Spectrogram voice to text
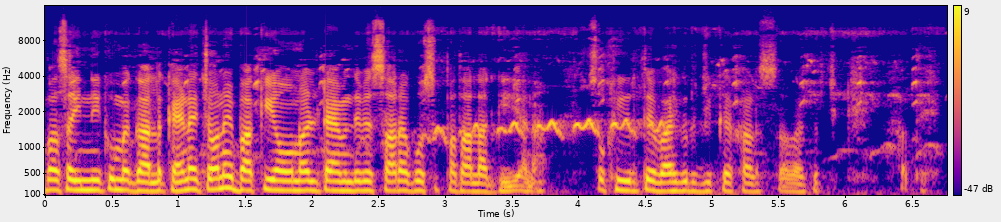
ਬਸ ਇੰਨੀ ਕੁ ਮੈਂ ਗੱਲ ਕਹਿਣਾ ਚਾਹੁੰਦਾ, ਬਾਕੀ ਆਉਣ ਵਾਲੇ ਟਾਈਮ ਦੇ ਵਿੱਚ ਸਾਰਾ ਕੁਝ ਪਤਾ ਲੱਗ ਹੀ ਜਾਣਾ। ਸੋ ਖੀਰ ਤੇ ਵਾਹਿਗੁਰੂ ਜੀ ਕਾ ਖਾਲਸਾ, ਵਾਹਿਗੁਰੂ ਜੀ ਕੀ ਫਤਿਹ।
